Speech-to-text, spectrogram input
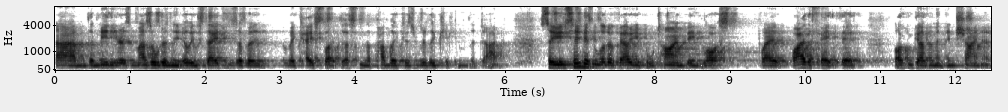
Um, the media is muzzled in the early stages of a of a case like this, and the public is really kept in the dark. So you see there's a lot of valuable time being lost by, by the fact that local government in China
